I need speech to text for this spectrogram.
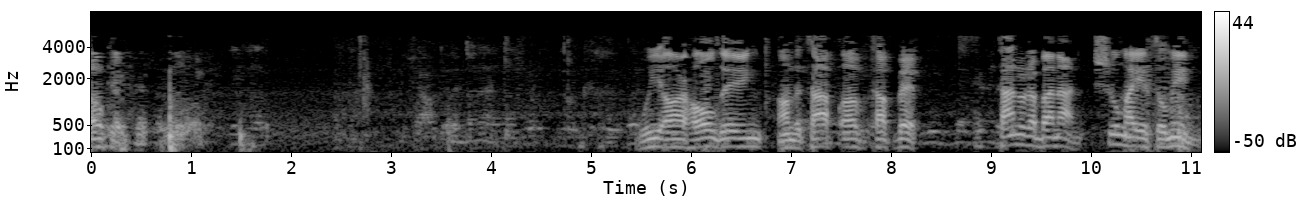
Okay. We are holding on the top of Kafbet. Tanu Rabbanan, Shum HaYetomim,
